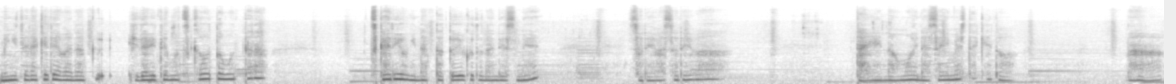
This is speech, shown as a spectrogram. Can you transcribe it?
右手だけではなく左手も使おうと思ったら使えるようになったということなんですね。それはそれは大変な思いなさいましたけどまあ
